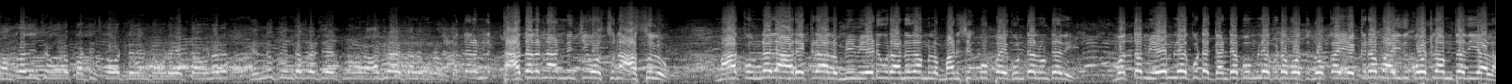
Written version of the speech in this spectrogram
సంప్రదించడం కూడా పట్టించుకోవట్లేదు అంటూ కూడా చెప్తా ఉన్నారు. ఎందుకు ఇంత పెద్ద ఎత్తున కూడా ఆగ్రహాలు కూడా తాతల తాతల నాటి నుంచి వస్తున్న ఆస్తులు మాకు ఉన్నది ఆరు ఎకరాలు. మేము ఏడుగురు అన్నదమ్ములు. మనిషికి ముప్పై గుంటలు ఉంటుంది. మొత్తం ఏం లేకుండా గంట భూమి లేకుండా పోతుంది. ఒక ఎకరం ఐదు కోట్లు అమ్ముతుంది ఇవాళ.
